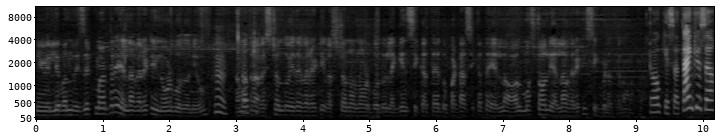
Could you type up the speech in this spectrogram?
ನೀವು ಇಲ್ಲಿ ಬಂದು ವಿಸಿಟ್ ಮಾಡಿದ್ರೆ ಎಲ್ಲ ವೆರೈಟಿ ನೋಡ್ಬೋದು ನೀವು. ನಮ್ಮ ಹತ್ರ ವೆಸ್ಟರ್ನ್ ಇದೆ ವೆರೈಟಿ ವೆಸ್ಟರ್ನ್ ನೋಡ್ಬೋದು ಲೆಗ್ಗಿನ್ ಸಿಕ್ಕತ್ತೆ ದುಪಟ್ಟ ಸಿಕ್ಕತ್ತೆ ಎಲ್ಲ ಆಲ್ಮೋಸ್ಟ್ ಆಲ್ ಎಲ್ಲ ವೆರೈಟಿ ಸಿಗ್ಬಿಡುತ್ತೆ ನಮ್ಮ ಹತ್ರ. Okay sir thank you sir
